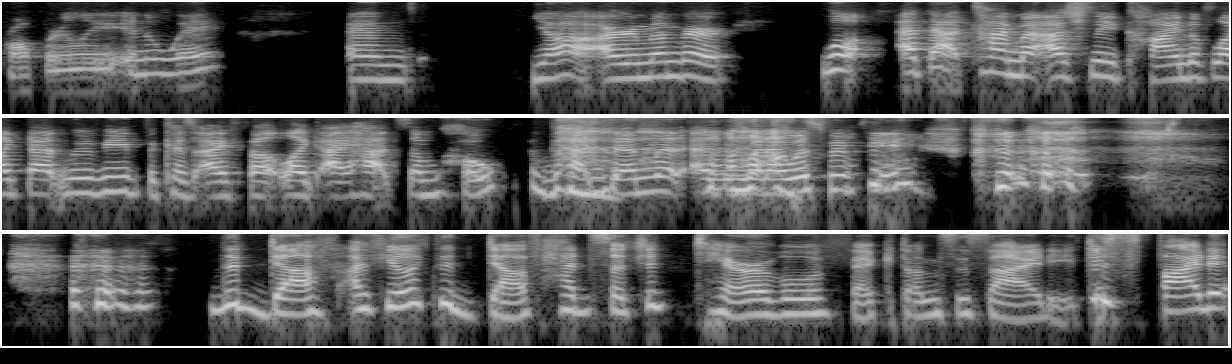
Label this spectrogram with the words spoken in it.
properly in a way. And yeah, I remember, well, at that time, I actually kind of liked that movie because I felt like I had some hope back then when, when I was 15. the duff i feel like the duff had such a terrible effect on society despite it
